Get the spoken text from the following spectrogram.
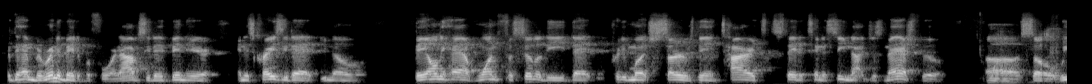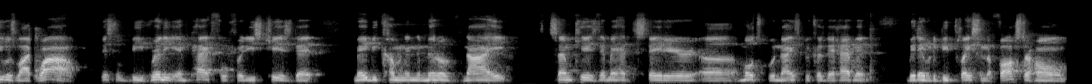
because they haven't been renovated before, and obviously they've been here. And it's crazy that you know they only have one facility that pretty much serves the entire state of Tennessee, not just Nashville. Uh, so we was like, wow, this would be really impactful for these kids that may be coming in the middle of the night. Some kids that may have to stay there uh, multiple nights because they haven't been able to be placed in a foster home.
